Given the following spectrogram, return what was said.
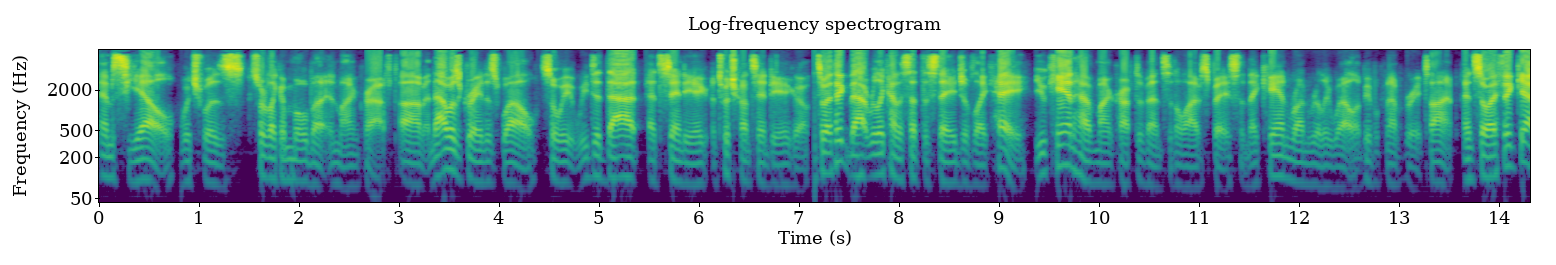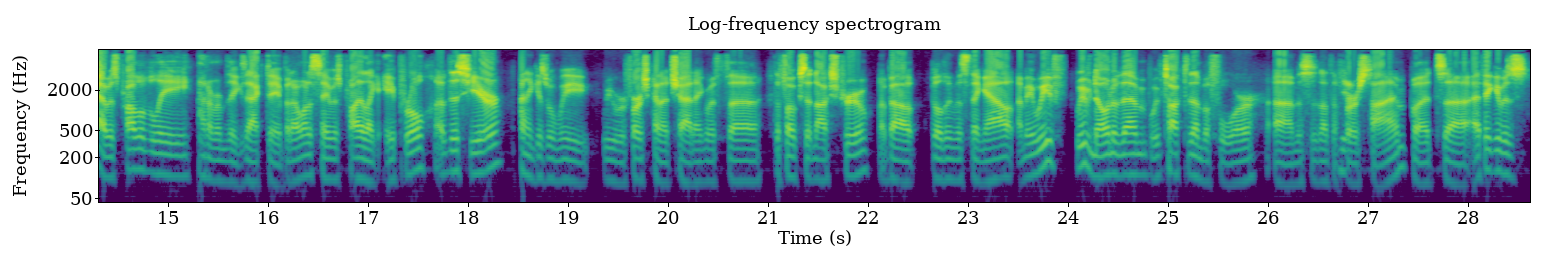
MCL, which was sort of like a MOBA in Minecraft, um, and that was great as well. So we, we did that at San Diego, TwitchCon San Diego. So I think that really kind of set the stage of like, hey, you can have Minecraft events in a live space, and they can run really well, and people can have a great time. And so I think yeah, it was probably I don't remember the exact date, but I want to say it was probably like April of this year. I think is when we we were first kind of chatting with uh, the folks at Nox Crew about building this thing out. I mean, we've we've known of them, we've talked to them before. Um, this is not the Yeah. first time, but uh, I think it was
